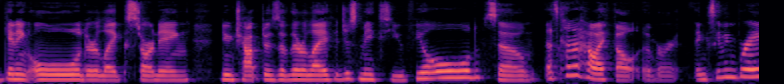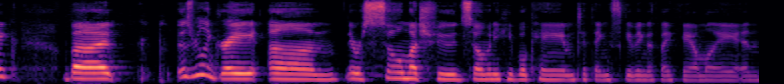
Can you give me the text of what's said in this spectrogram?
getting old or like starting new chapters of their life. It just makes you feel old. So that's kind of how I felt over Thanksgiving break. But it was really great. Um, there was so much food. So many people came to Thanksgiving with my family, and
